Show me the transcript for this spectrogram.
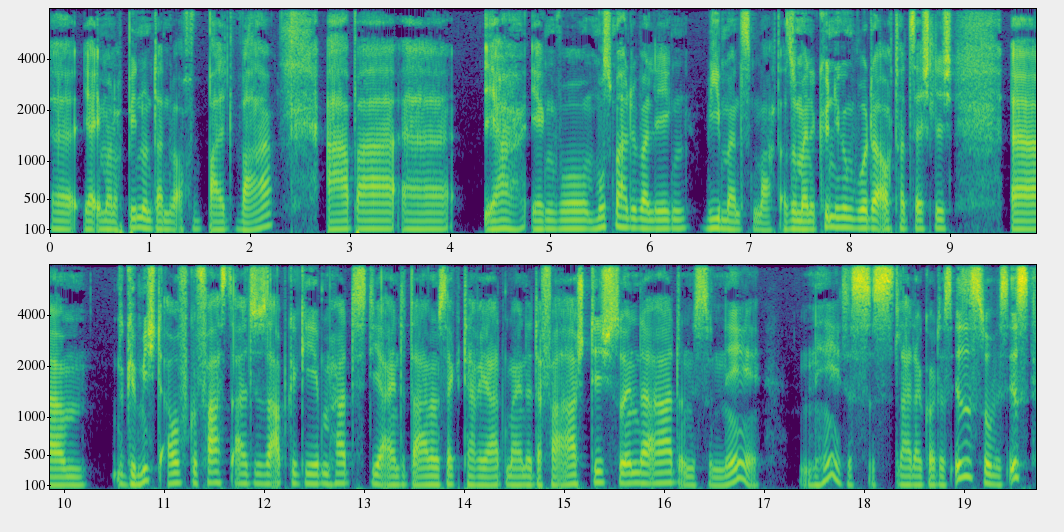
äh, ja immer noch bin und dann auch bald war. Aber äh, ja, irgendwo muss man halt überlegen, wie man es macht. Also meine Kündigung wurde auch tatsächlich ähm, gemischt aufgefasst, als sie sie abgegeben hat. Die eine Dame im Sekretariat meinte, der verarscht dich so in der Art. Und ich so, nee, nee, das ist leider Gottes, ist es so, wie es ist.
